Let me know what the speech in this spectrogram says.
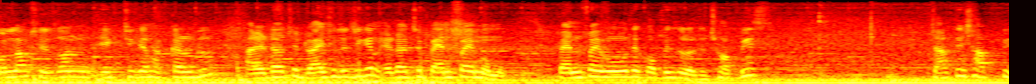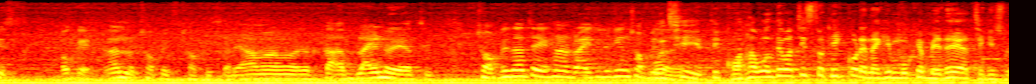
বললাম সেজন এক চিকেন হাক্কা নুডল আর এটা হচ্ছে ড্রাই চিলি চিকেন এটা হচ্ছে pan fry momo. Pan fry মোমোতে ক পিস রয়েছে ছ পিস চার তিন সাত পিস ওকে ছ পিস ছ পিস সরি আমার ব্লাইন্ড হয়ে যাচ্ছি। ছ পিস আছে এখানে ড্রাই চিলি চিকেন ছ পিস বলছি তুই কথা বলতে পারছিস তো ঠিক করে নাকি মুখে বেঁধে যাচ্ছে কিছু?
